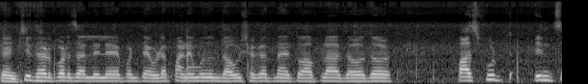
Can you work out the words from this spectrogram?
त्यांची धडपड चाललेली आहे पण तेवढ्या पाण्यामधून जाऊ शकत नाही तो आपला जवळजवळ पाच फूट इंच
